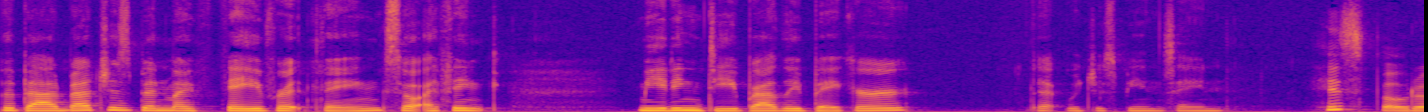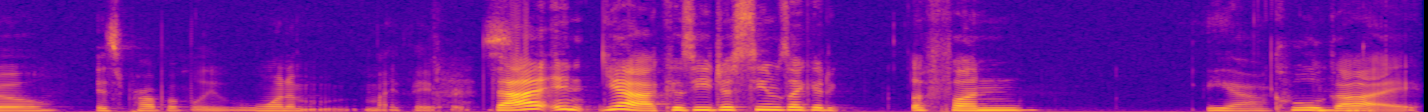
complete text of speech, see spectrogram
the Bad Batch has been my favorite thing. So I think meeting Dee Bradley Baker, that would just be insane. His photo is probably one of my favorites. That and yeah, because he just seems like a, a fun, yeah cool guy.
